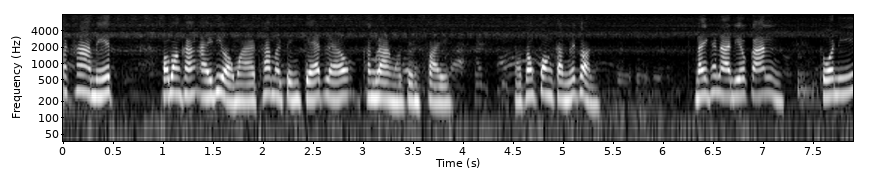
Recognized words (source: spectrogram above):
สัก 5 เมตร เพราะบางครั้งไอที่ออกมาถ้ามันเป็นแก๊สแล้วข้างล่างมันเป็นไฟ เราต้องป้องกันไว้ก่อน ในขณะเดียวกัน ตัวนี้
